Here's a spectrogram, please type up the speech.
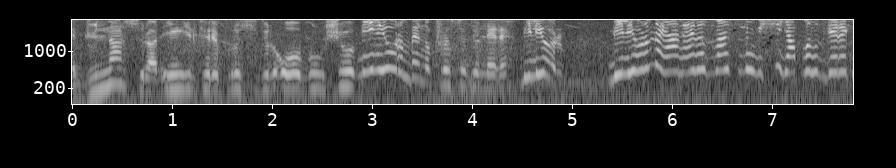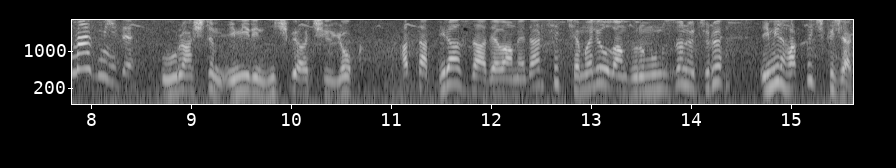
E, günler sürer. İngiltere prosedürü, o bu şu. Biliyorum ben o prosedürleri, biliyorum. Biliyorum da yani en azından sizin bir şey yapmanız gerekmez miydi? Uğraştım. Emir'in hiçbir açığı yok. Hatta biraz daha devam edersek Kemal'e olan durumumuzdan ötürü Emir haklı çıkacak.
